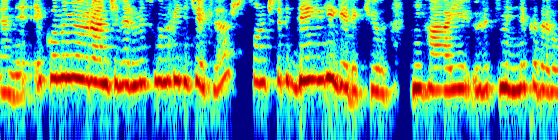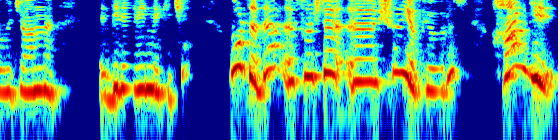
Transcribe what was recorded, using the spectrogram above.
Yani ekonomi öğrencilerimiz bunu bilecekler. Sonuçta bir denge gerekiyor nihai üretimin ne kadar olacağını e, bilebilmek için. Burada da e, sonuçta e, şunu yapıyoruz. Hangi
